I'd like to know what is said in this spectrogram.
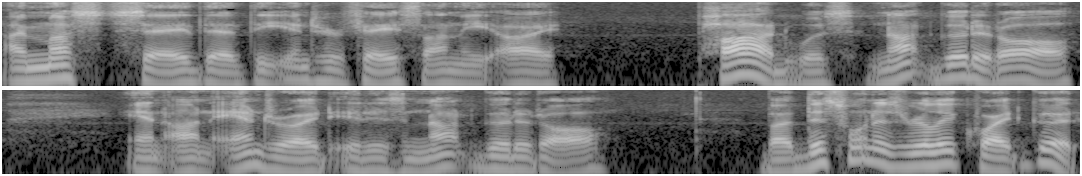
I must say that the interface on the iPod was not good at all, and on Android it is not good at all. But this one is really quite good.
